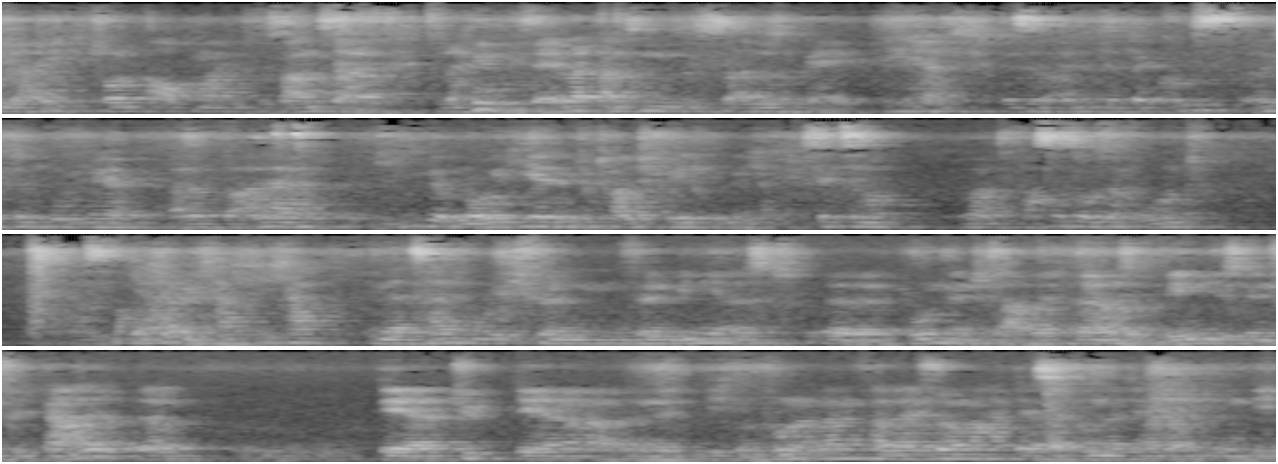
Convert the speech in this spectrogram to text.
vielleicht schon auch mal interessant sein. Solange ich selber tanzen muss, ist alles okay. Das ist eine der- der Kunstrichtungen, wo ich mir also bei aller Liebe und Neugierde total schwer tue. Ich sitze immer, immer fassungslos was mache Ja, ich habe ich hab in der Zeit, wo ich für einen Winnie als äh, Tonmensch arbeite, also Winnie ist in Frigal, äh, der Typ, der eine Licht- und Tonanlagenverleihfirma hat, der seit 100 Jahren bei UMD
